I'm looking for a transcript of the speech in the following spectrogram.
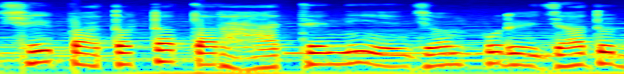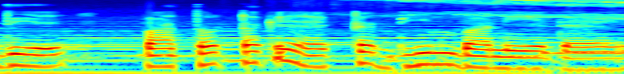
সেই পাথরটা তার হাতে নিয়ে জল জলপুরের জাদু দিয়ে পাথরটাকে একটা ডিম বানিয়ে দেয়।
